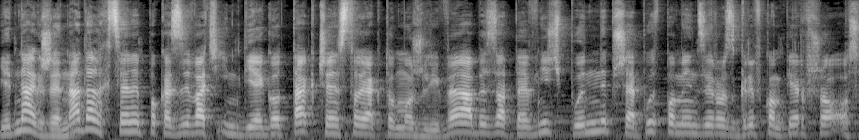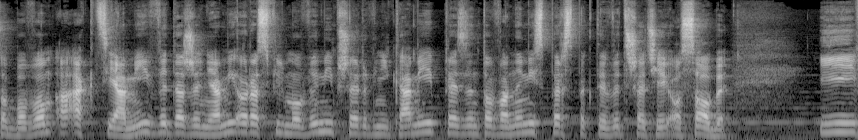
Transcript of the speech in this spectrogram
Jednakże nadal chcemy pokazywać Indiego tak często jak to możliwe, aby zapewnić płynny przepływ pomiędzy rozgrywką pierwszoosobową a akcjami, wydarzeniami oraz filmowymi przerwnikami prezentowanymi z perspektywy trzeciej osoby. I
